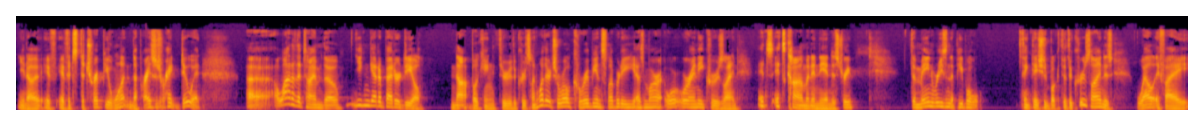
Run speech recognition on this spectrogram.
you know if, if it's the trip you want and the price is right do it. Uh, a lot of the time though you can get a better deal not booking through the cruise line whether it's royal caribbean celebrity Azamara or, or any cruise line. It's it's common in the industry. The main reason that people think they should book through the cruise line is well if i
